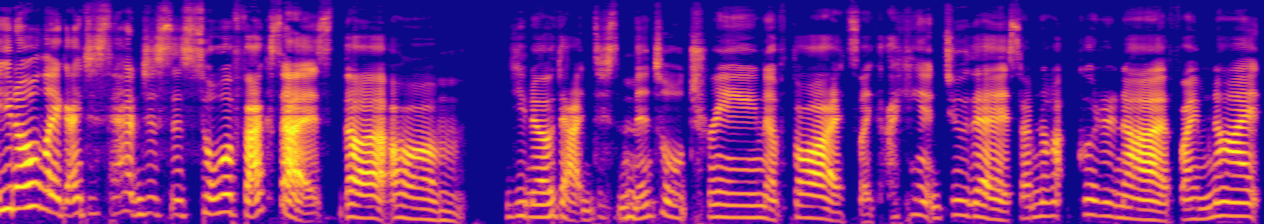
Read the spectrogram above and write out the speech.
you know, like I just had just this so affects us. The um you know that just mental train of thoughts like i can't do this i'm not good enough i'm not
